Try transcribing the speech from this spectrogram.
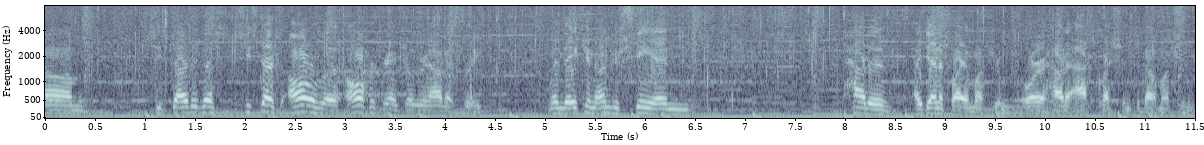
Um, she started us. She starts all of the, all her grandchildren out at three, when they can understand how to identify a mushroom or how to ask questions about mushrooms.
